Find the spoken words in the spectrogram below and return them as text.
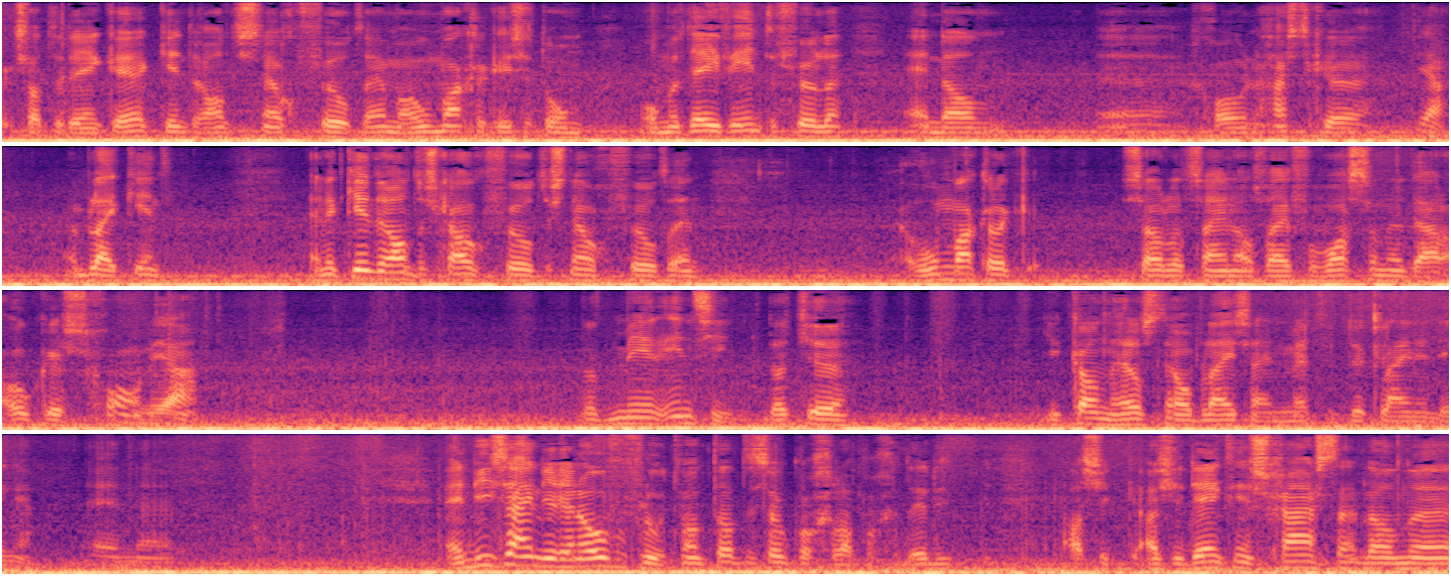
ik, zat te denken, kinderhand is snel gevuld. Hè? Maar hoe makkelijk is het om, om het even in te vullen en dan uh, gewoon hartstikke ja, een blij kind. En een kinderhand is gauw gevuld, is snel gevuld. En hoe makkelijk zou dat zijn als wij volwassenen daar ook eens gewoon, ja, dat meer inzien. Dat je, je kan heel snel blij zijn met de kleine dingen. En... Uh, en die zijn er in overvloed, want dat is ook wel grappig. Als je, als je denkt in schaarste, dan, uh,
